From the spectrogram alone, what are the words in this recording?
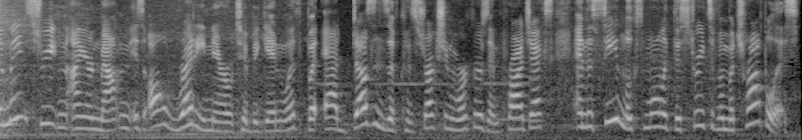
The main street in Iron Mountain is already narrow to begin with, but add dozens of construction workers and projects, and the scene looks more like the streets of a metropolis.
